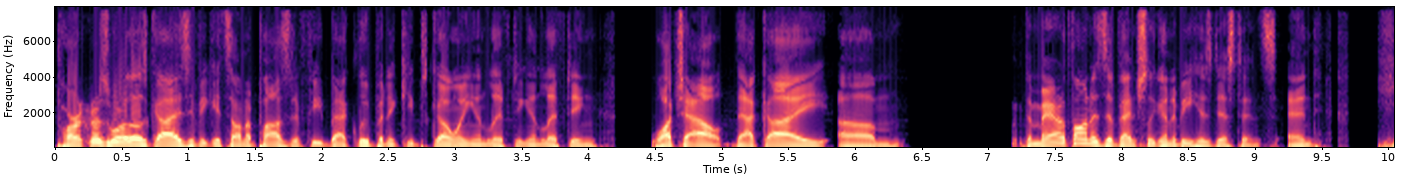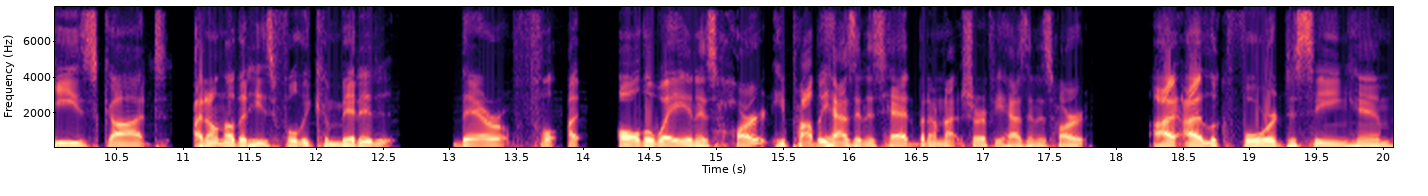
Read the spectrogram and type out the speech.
Parker's one of those guys. If he gets on a positive feedback loop and it keeps going and lifting and lifting, watch out. That guy, um, the marathon is eventually going to be his distance, and he's got. I don't know that he's fully committed there full, uh, all the way in his heart. He probably has in his head, but I'm not sure if he has in his heart. I, I look forward to seeing him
